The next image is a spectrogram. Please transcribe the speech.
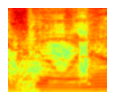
party's going on.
